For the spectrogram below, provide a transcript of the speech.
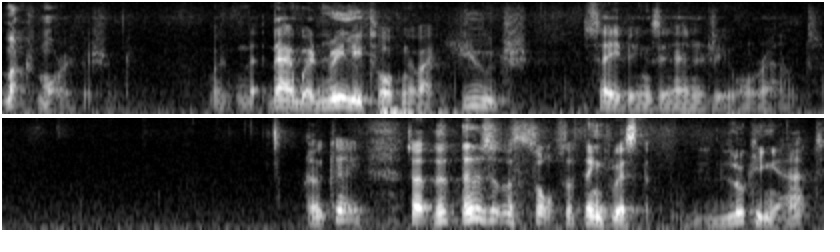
much more efficient. There we're really talking about huge savings in energy all round. Okay, so th those are the sorts of things we're looking at.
